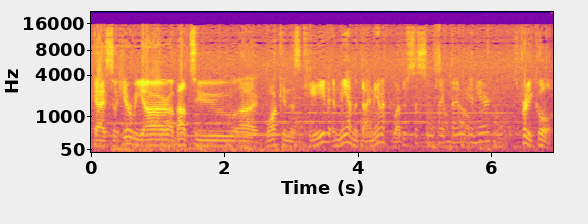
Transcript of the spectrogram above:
Alright guys, so here we are about to uh, walk in this cave, and man, the dynamic weather system type thing in here, it's pretty cool.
